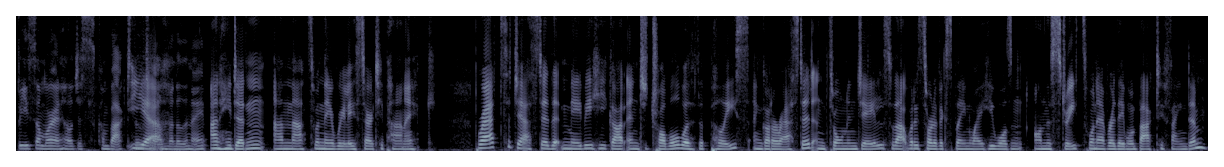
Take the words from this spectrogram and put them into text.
be somewhere and he'll just come back to the Yeah. hotel in the middle of the night. And he didn't, and that's when they really start to panic. Brett suggested that maybe he got into trouble with the police and got arrested and thrown in jail. So that would sort of explain why he wasn't on the streets whenever they went back to find him.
